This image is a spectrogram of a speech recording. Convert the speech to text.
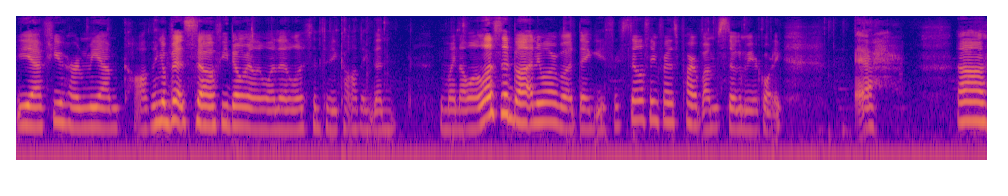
Yeah, if you heard me, I'm coughing a bit, so if you don't really want to listen to me coughing, then you might not want to listen but anymore, but thank you for still listening for this part, but I'm still going to be recording. Uh,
